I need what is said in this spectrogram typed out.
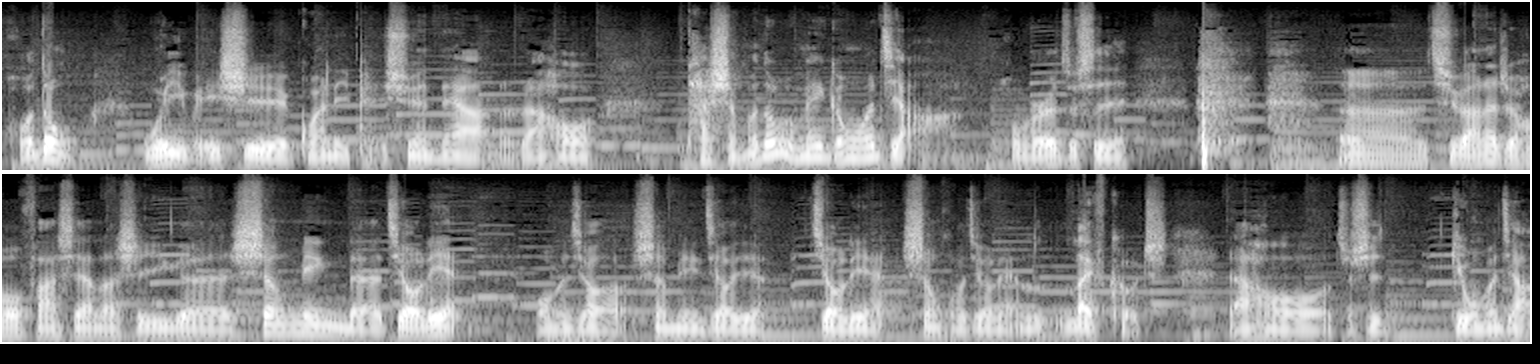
活动，我以为是管理培训那样的，然后他什么都没跟我讲，后边就是，呃，去完了之后发现了是一个生命的教练，我们叫生命教练教练，生活教练 life coach，然后就是给我们讲，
